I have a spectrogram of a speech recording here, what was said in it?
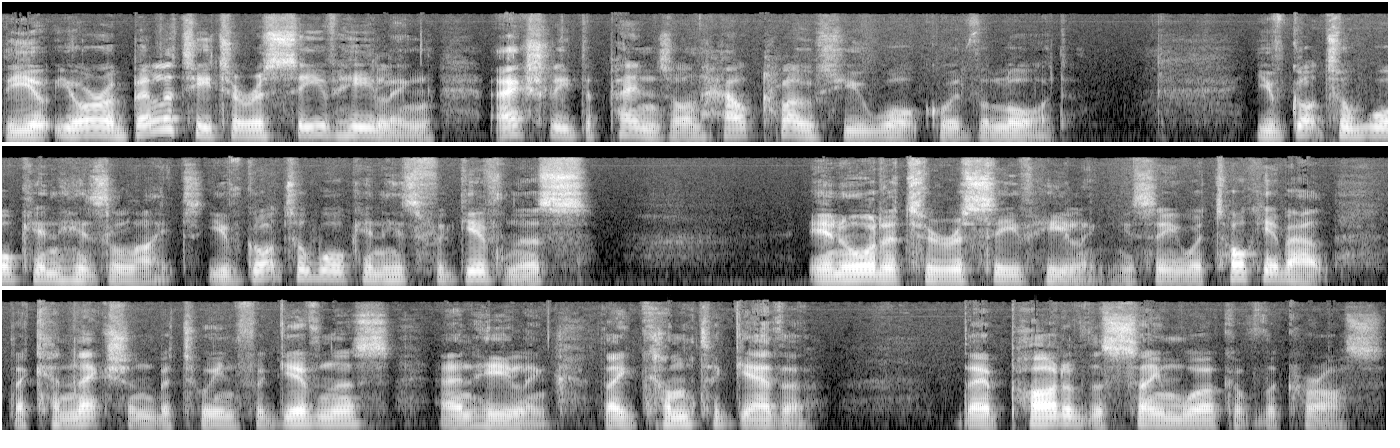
The, your ability to receive healing actually depends on how close you walk with the Lord. You've got to walk in His light. You've got to walk in His forgiveness in order to receive healing. You see, we're talking about the connection between forgiveness and healing. They come together, they're part of the same work of the cross.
